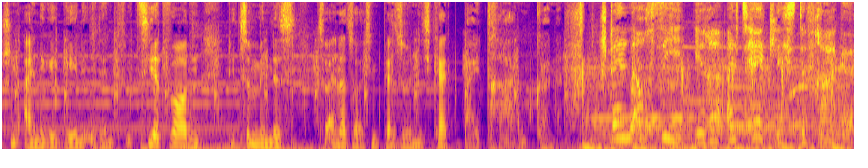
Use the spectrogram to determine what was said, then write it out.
schon einige Gene identifiziert worden, die zumindest zu einer solchen Persönlichkeit beitragen können. Stellen auch Sie Ihre alltäglichste Frage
